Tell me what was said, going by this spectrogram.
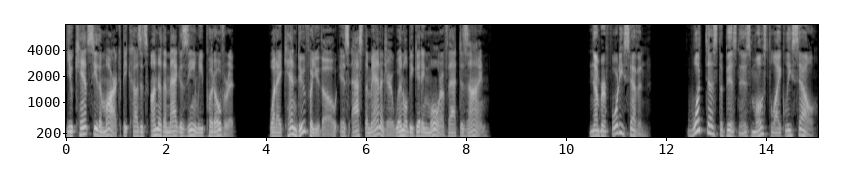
You can't see the mark because it's under the magazine we put over it. What I can do for you, though, is ask the manager when we'll be getting more of that design. Number 47. What does the business most likely sell?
